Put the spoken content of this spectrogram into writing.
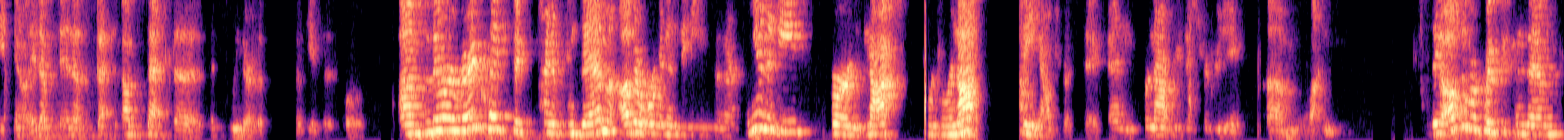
You know, it, it upset upset the this leader that gave this quote. Um, so they were very quick to kind of condemn other organizations in their community for not for, for not being altruistic and for not redistributing um, funds. They also were quick to condemn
